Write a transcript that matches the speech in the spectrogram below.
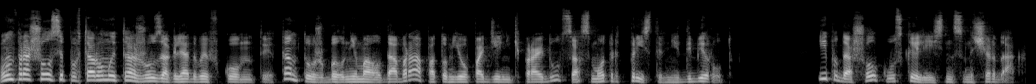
Он прошелся по второму этажу, заглядывая в комнаты. Там тоже было немало добра, потом его подельники пройдутся, осмотрят пристальнее, доберут. И подошел к узкой лестнице на чердак.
